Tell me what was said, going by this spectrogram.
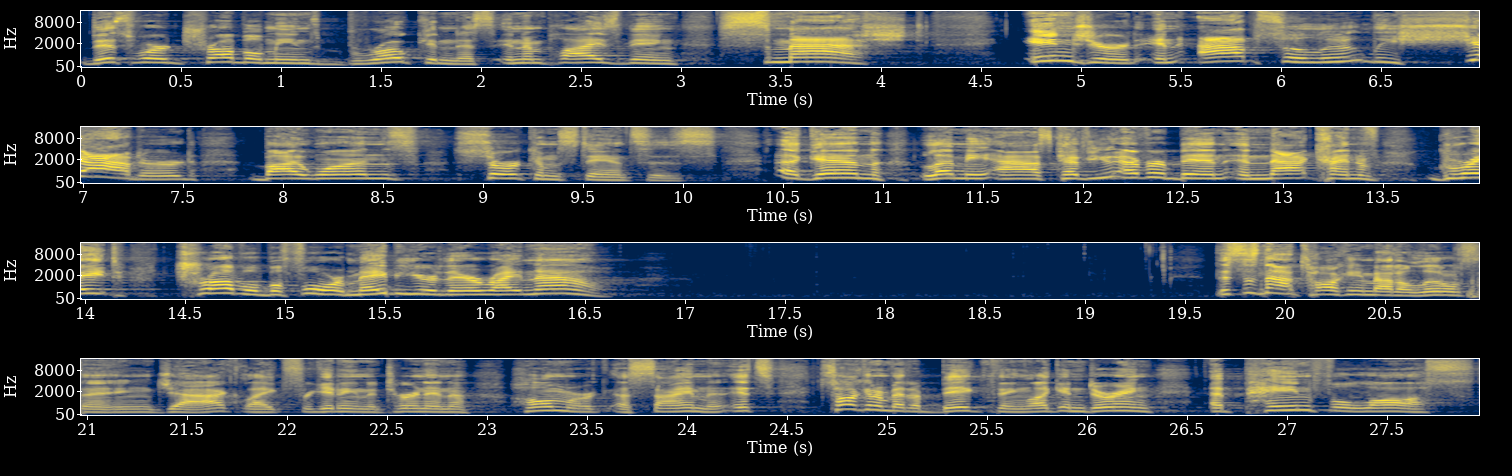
this word trouble means brokenness. It implies being smashed, injured, and absolutely shattered by one's circumstances. Again, let me ask have you ever been in that kind of great trouble before? Maybe you're there right now. This is not talking about a little thing, Jack, like forgetting to turn in a homework assignment. It's, it's talking about a big thing, like enduring a painful loss,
